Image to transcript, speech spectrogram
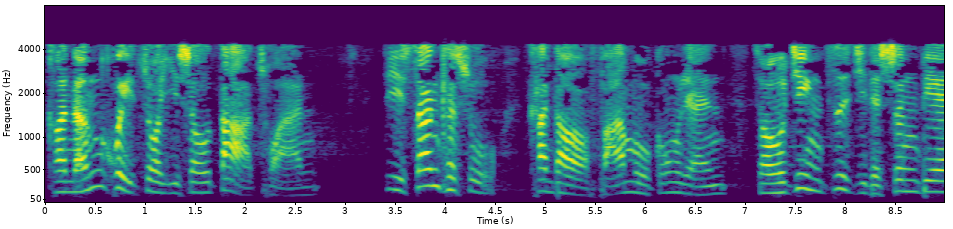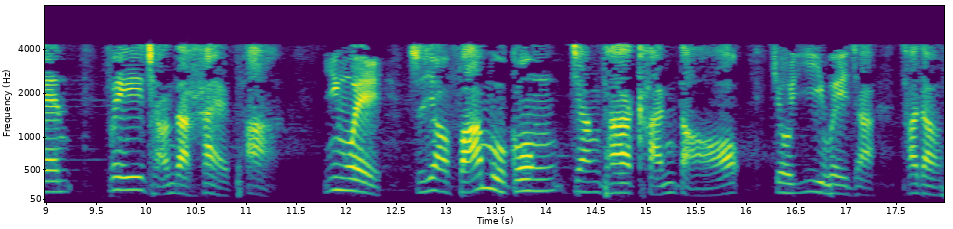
可能会做一艘大船。第三棵树看到伐木工人走进自己的身边。非常的害怕，因为只要伐木工将他砍倒，就意味着他的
